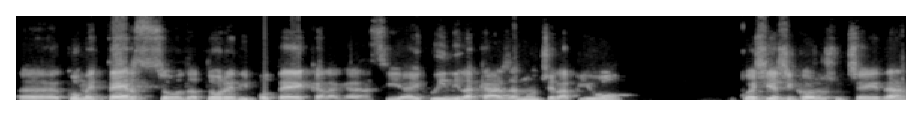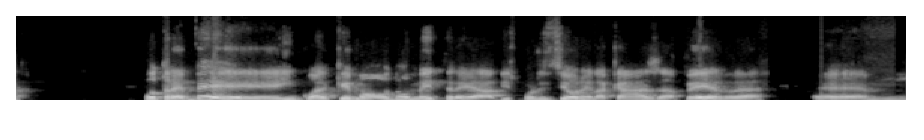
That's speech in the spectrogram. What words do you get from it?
eh, come terzo datore di ipoteca la garanzia e quindi la casa non ce l'ha più qualsiasi cosa succeda, potrebbe in qualche modo mettere a disposizione la casa per ehm,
